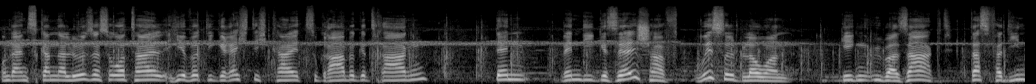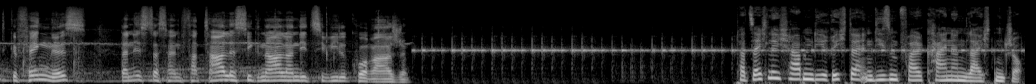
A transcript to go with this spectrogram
und ein skandalöses Urteil. Hier wird die Gerechtigkeit zu Grabe getragen. Denn wenn die Gesellschaft Whistleblowern gegenüber sagt, das verdient Gefängnis, dann ist das ein fatales Signal an die Zivilcourage. Tatsächlich haben die Richter in diesem Fall keinen leichten Job.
